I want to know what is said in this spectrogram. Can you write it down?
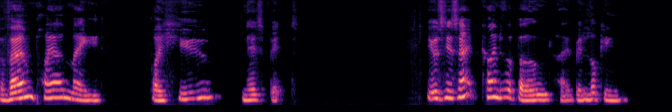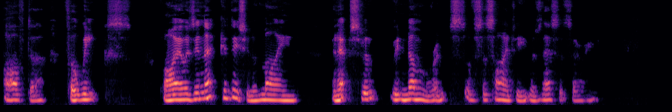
A Vampire Maid by Hume Nisbet. It was the exact kind of abode I had been looking after for weeks, for I was in that condition of mind when absolute remembrance of society was necessary.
